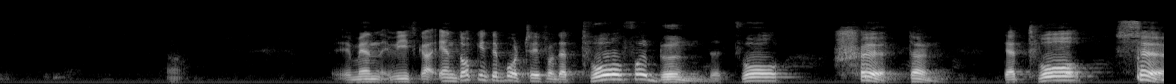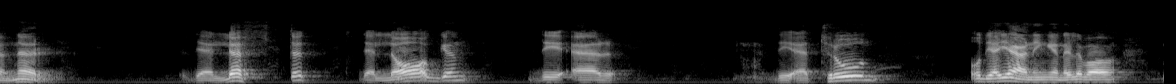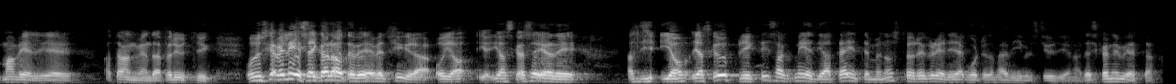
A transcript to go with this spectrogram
Men vi ska ändå inte bortse från det. Två förbund, två sköten, det är två söner. Det är löftet det är lagen, det är, det är tron och det är gärningen, eller vad man väljer att använda för uttryck. Och nu ska vi läsa i Galaterbrevet 4, och jag, jag ska säga det, att jag, jag ska uppriktigt sagt medge att det är inte med någon större glädje jag går till de här bibelstudierna, det ska ni veta.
